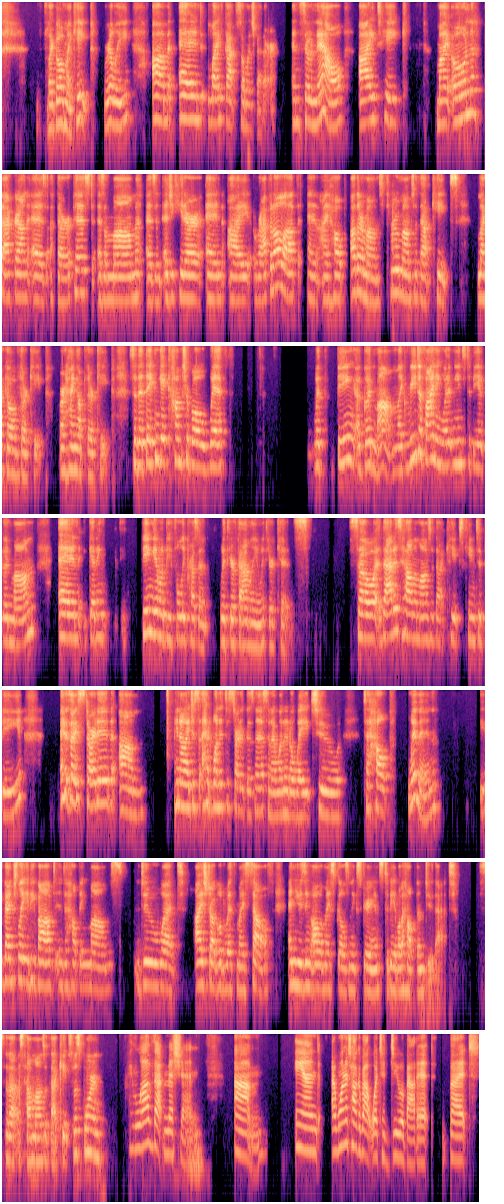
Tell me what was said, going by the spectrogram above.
let go of my cape really. Um, and life got so much better. And so now i take my own background as a therapist, as a mom, as an educator, and I wrap it all up and I help other moms through Moms Without Capes let go of their cape or hang up their cape so that they can get comfortable with with being a good mom, like redefining what it means to be a good mom and getting being able to be fully present with your family and with your kids. So that is how the Moms Without Capes came to be. As I started, um, you know, I just had wanted to start a business and I wanted a way to to help women. Eventually, it evolved into helping moms do what I struggled with myself and using all of my skills and experience to be able to help them do that. So that was how Moms Without Capes was born. I love that mission. Um, and I want to talk about what to do about it, but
